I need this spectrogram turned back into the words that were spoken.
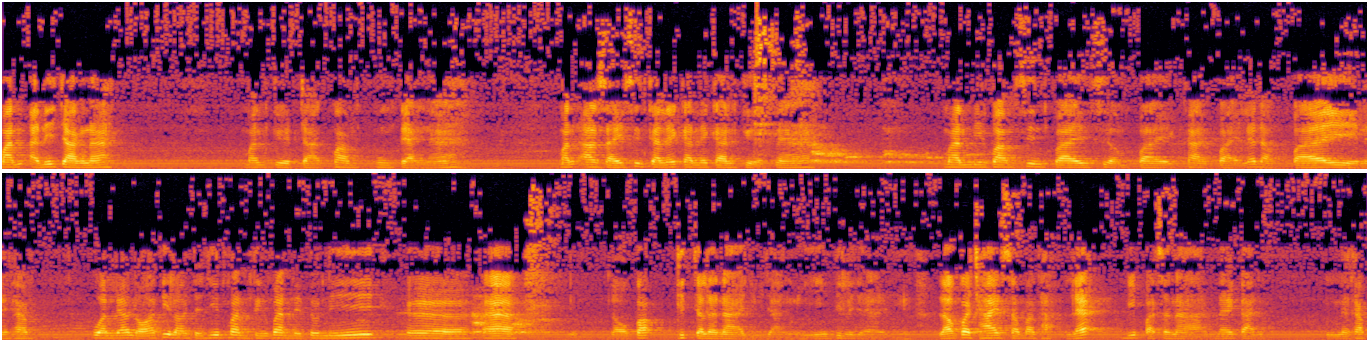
มันอนิจจังนะ มันเกิดจากความปรุงแต่งนะ มันอาศัยซึ่งกันและกันในการเกิดนะ มันมีความสิ้นไปเสื่อมไปคลายไปและดับไปนะครับควรแล้วเนาะที่เราจะยึดมั่นถือมั่นในตัวนี้ เอออ่า เราก็พิจารณาอยู่อย่างนี้พิจารณาอย่างนี้เราก็ใช้สมถะและวิปัสสนาในการนะครับ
